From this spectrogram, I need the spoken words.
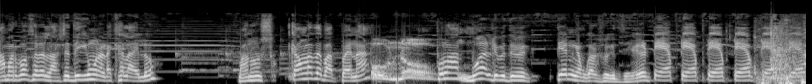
আমার বছরের লাস্টের দিকে মনে হয় একটা খেলা এলো মানুষ কামলাতে বাদ পায় না পোলান মোবাইল টিপে টিপে টেন কাম করা শুরু করছে tap tap tap tap tap tap tap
